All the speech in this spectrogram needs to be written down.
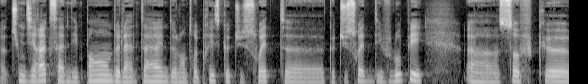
euh, tu me diras que ça dépend de la taille de l'entreprise que tu souhaites, euh, que tu souhaites développer. Euh, sauf que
